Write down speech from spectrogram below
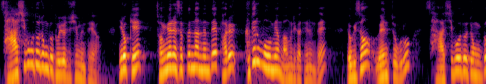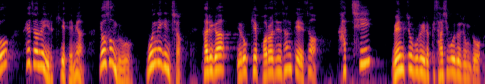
45도 정도 돌려주시면 돼요. 이렇게 정면에서 끝났는데 발을 그대로 모으면 마무리가 되는데 여기서 왼쪽으로 45도 정도 회전을 일으키게 되면 여성도 못 이긴 척 다리가 이렇게 벌어진 상태에서 같이 왼쪽으로 이렇게 45도 정도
